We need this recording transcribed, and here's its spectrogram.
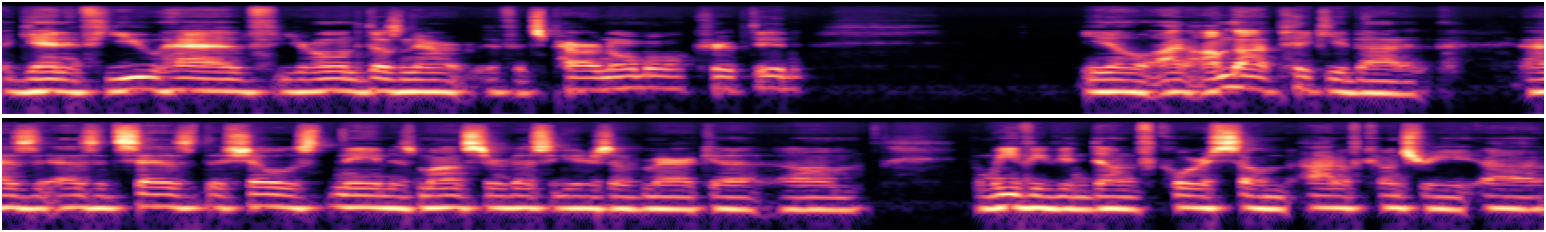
again, if you have your own, it doesn't matter if it's paranormal, cryptid. You know, I, am not picky about it. As as it says, the show's name is Monster Investigators of America. Um, and we've even done, of course, some out of country uh,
